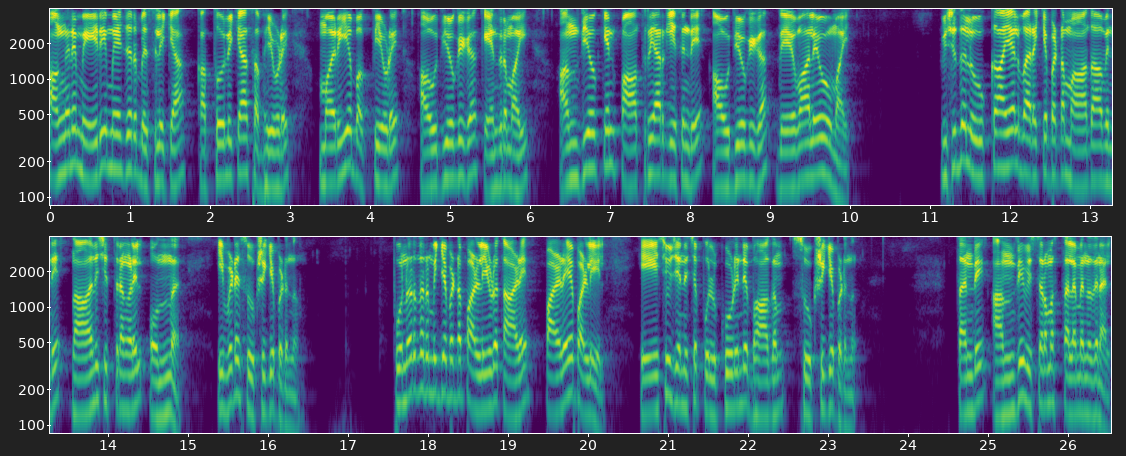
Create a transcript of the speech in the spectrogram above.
അങ്ങനെ മേരി മേജർ ബസിലിക്ക കത്തോലിക്ക സഭയുടെ മരിയ ഭക്തിയുടെ ഔദ്യോഗിക കേന്ദ്രമായി അന്ത്യോക്യൻ പാത്രിയാർഗീസിന്റെ ഔദ്യോഗിക ദേവാലയവുമായി. വിശുദ്ധ ലൂക്കായാൽ വരയ്ക്കപ്പെട്ട മാതാവിന്റെ നാല് ചിത്രങ്ങളിൽ ഒന്ന് ഇവിടെ സൂക്ഷിക്കപ്പെടുന്നു. പുനർനിർമ്മിക്കപ്പെട്ട പള്ളിയുടെ താഴെ പഴയ പള്ളിയിൽ യേശു ജനിച്ച പുൽക്കൂടിന്റെ ഭാഗം സൂക്ഷിക്കപ്പെടുന്നു. തന്റെ അന്ത്യവിശ്രമ സ്ഥലമെന്നതിനാൽ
